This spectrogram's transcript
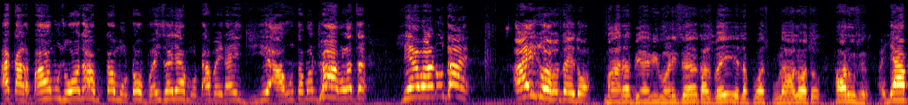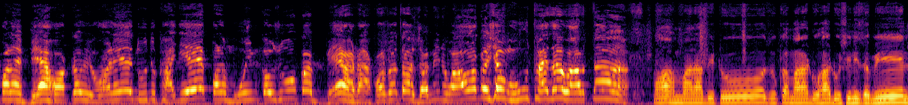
આ કાળપા હું જોવો તો મોટો ભાઈ છે મોટા ભાઈ ના જીએ આવું તમને જો આવડે છે લેવાનું થાય. આઈ ગયો હતો એ તો. મારા બે આવી વણી છે કાળભાઈ એટલે પોસ પૂળા હાલો હતો. સારું છે. અલ્યા પણ બે હોકવી વણે દૂધ ખાજે પણ હું એમ કહું છું કે બે રાખો છો તો જમીન વાવો કે છે હું થાય છે વાવતા. હા મારા બેટો, જો કે મારા ડોહા ડોશીની જમીન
